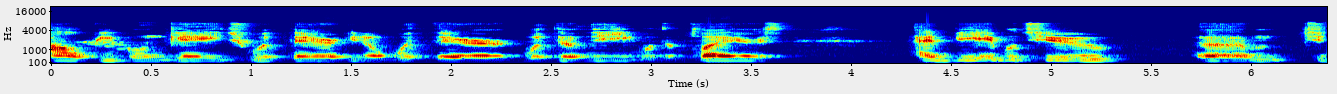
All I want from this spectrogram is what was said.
how people engage with their you know with their with their league with their players and be able to um, to,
